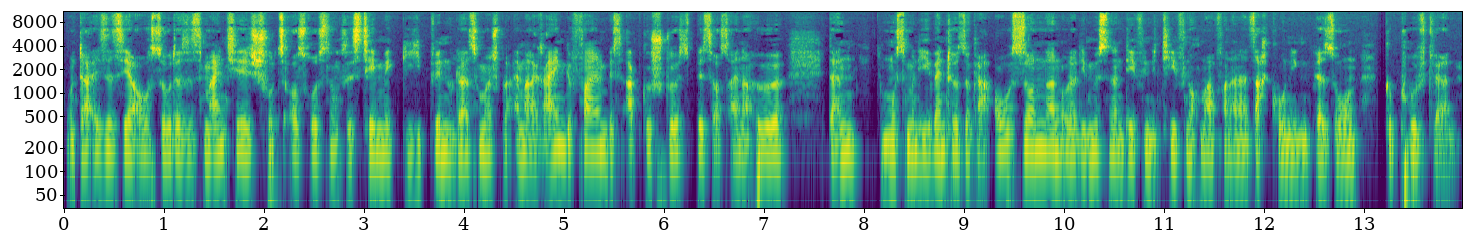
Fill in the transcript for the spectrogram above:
und da ist es ja auch so, dass es manche Schutzausrüstungssysteme gibt, wenn du da zum Beispiel einmal reingefallen bist, abgestürzt bist aus einer Höhe, dann muss man die eventuell sogar aussondern oder die müssen dann definitiv nochmal von einer sachkundigen Person geprüft werden.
